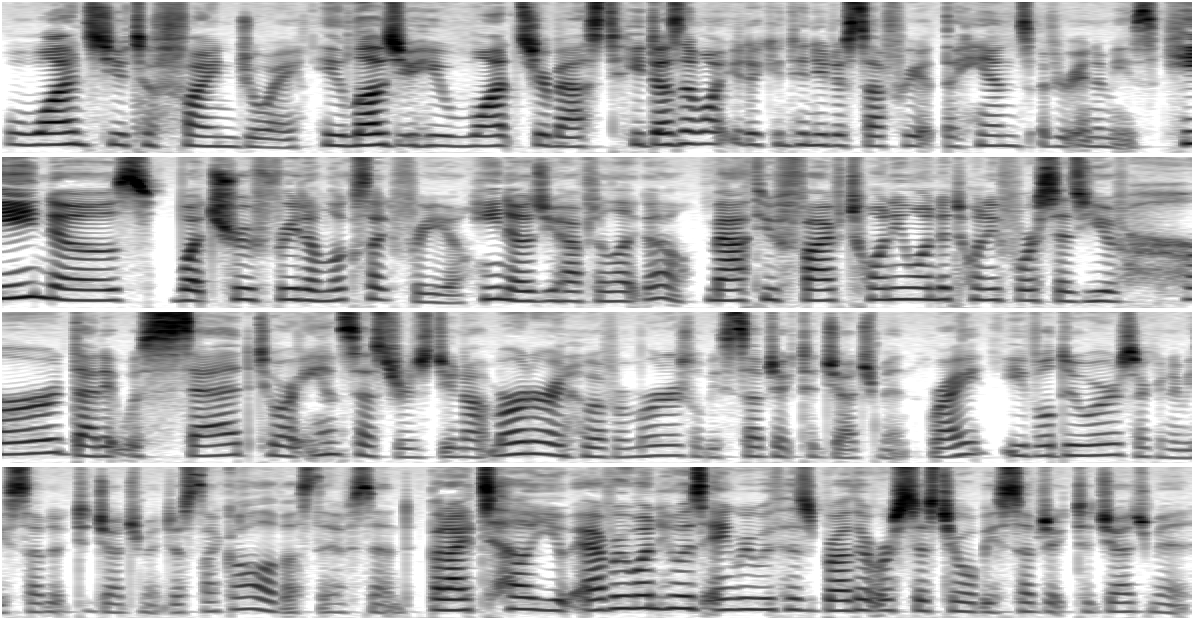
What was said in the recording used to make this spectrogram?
wants you to find joy. He loves you. He wants your best. He doesn't want you to continue to suffer at the hands of your enemies. He knows what true freedom looks like for you. He knows you have to let go. Matthew 5 21 to 24 says, You have heard that it was said to our ancestors, Do not murder, and whoever murders will be subject to judgment, right? Evildoers are going to be subject to judgment, just like all of us that have sinned. But I tell you, everyone who is angry with his brother or sister will be subject to judgment.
